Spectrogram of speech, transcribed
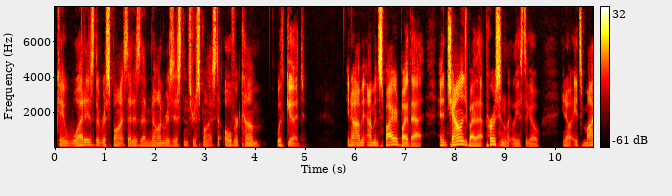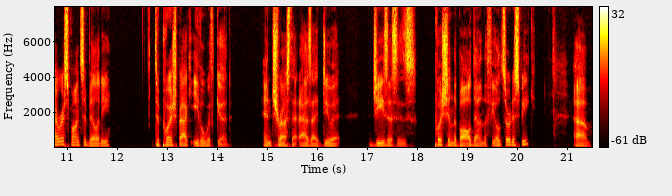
Okay, what is the response that is the non-resistance response to overcome with good? You know, I'm I'm inspired by that and challenged by that personally, at least to go, you know, it's my responsibility to push back evil with good and trust that as I do it, Jesus is pushing the ball down the field, so to speak. Um,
